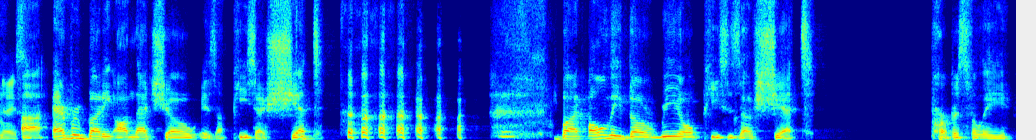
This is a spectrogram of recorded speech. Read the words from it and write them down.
Nice. Uh, everybody on that show is a piece of shit, but only the real pieces of shit purposefully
